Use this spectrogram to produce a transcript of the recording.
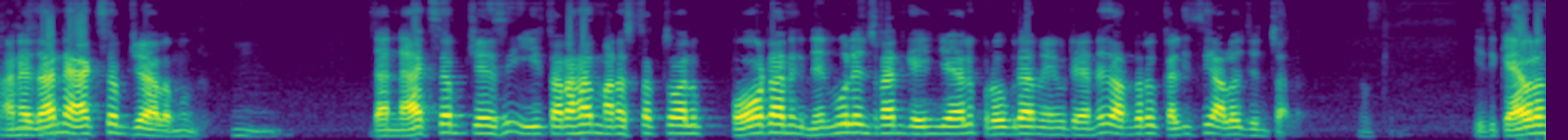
అనే దాన్ని యాక్సెప్ట్ చేయాలి ముందు. దాన్ని యాక్సెప్ట్ చేసి ఈ తరహా మనస్తత్వాలు పోవటానికి నిర్మూలించడానికి ఏం చేయాలి ప్రోగ్రామ్ ఏమిటి అనేది అందరూ కలిసి ఆలోచించాలి. ఇది కేవలం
